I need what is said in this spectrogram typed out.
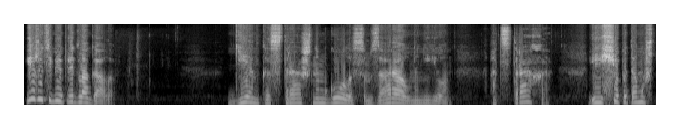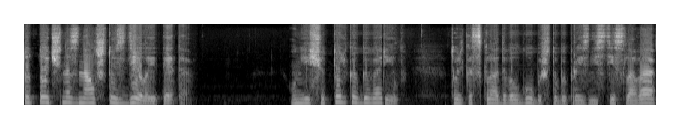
Я же тебе предлагала. Генка страшным голосом заорал на нее от страха и еще потому, что точно знал, что сделает это. Он еще только говорил, только складывал губы, чтобы произнести слова,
